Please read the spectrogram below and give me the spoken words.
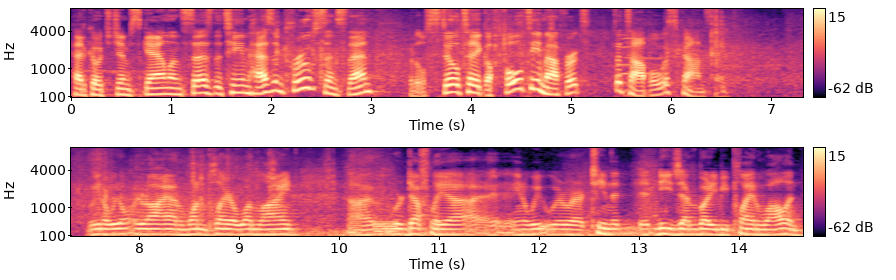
Head coach Jim Scanlon says the team has improved since then, but it'll still take a full team effort to topple Wisconsin. You know, we don't rely on one player, one line. Uh, we're definitely, uh, you know, we, we're a team that, that needs everybody to be playing well, and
